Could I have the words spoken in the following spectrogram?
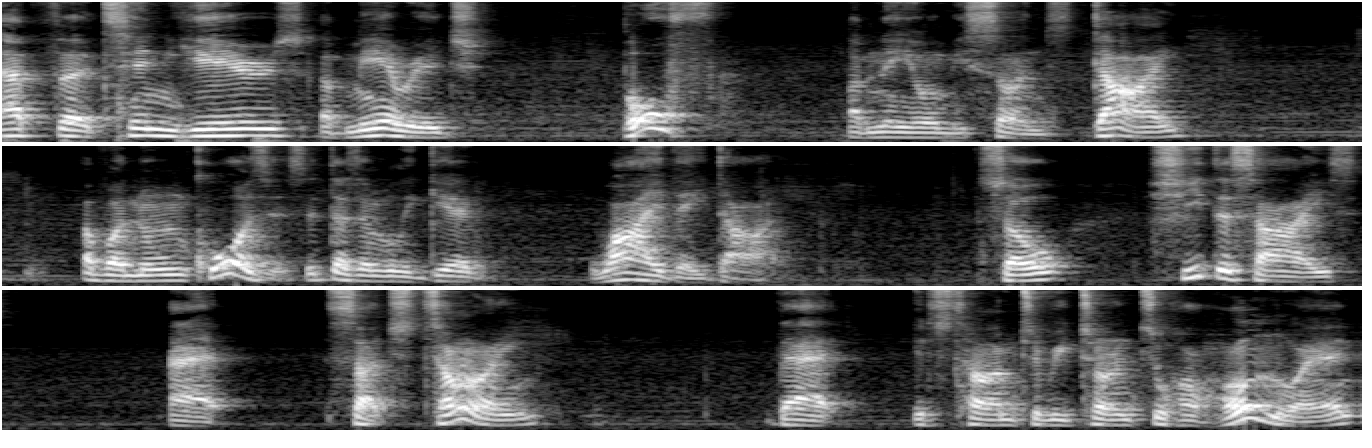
after 10 years of marriage, both of Naomi's sons die of unknown causes. It doesn't really give why they died. So she decides at such time that it's time to return to her homeland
